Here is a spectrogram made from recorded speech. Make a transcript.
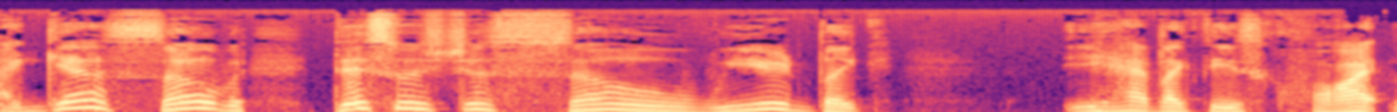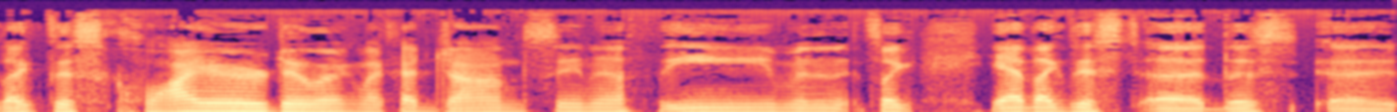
I guess so. This was just so weird. Like you had like these choir, like this choir doing like a John Cena theme, and it's like you had like this uh this uh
